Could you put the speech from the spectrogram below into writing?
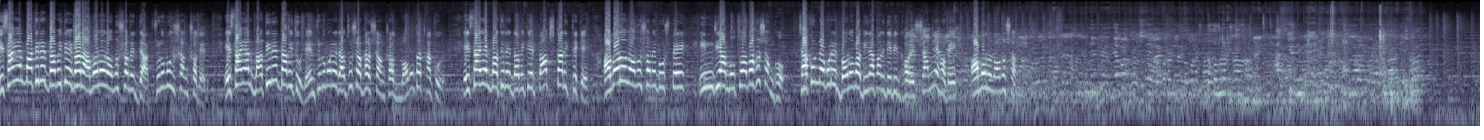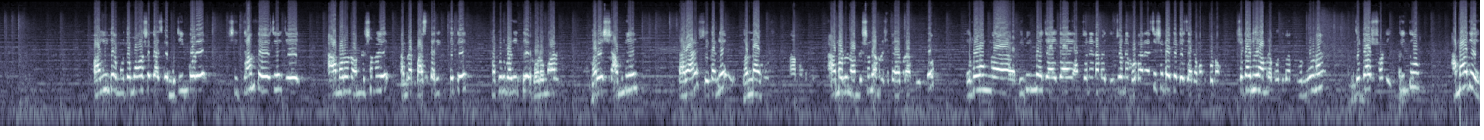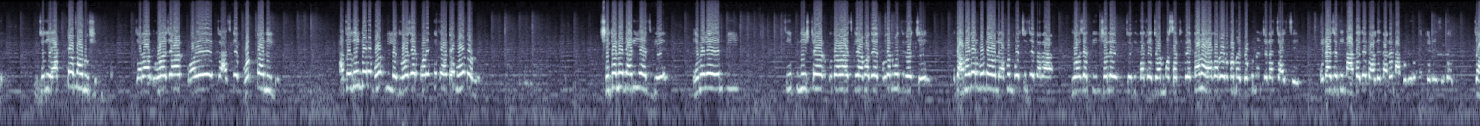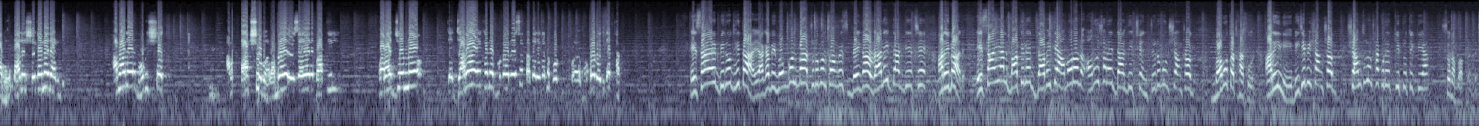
SIR বাতিলের দাবিতে এবার আমরণ অনশনের ডাক তৃণমূল সাংসদের। এসআইআর বাতিলের দাবি তুললেন তৃণমূলের রাজ্যসভার সাংসদ মমতা ঠাকুর। এসআইআর বাতিলের দাবিতে পাঁচ তারিখ থেকে আমরণ অনশনে বসবে ইন্ডিয়া মতুয়াবাহ সংঘ। ঠাকুরনগরের বড়বা বিনাপানি দেবীর ঘরের সামনে হবে আমরণ অনশন। অল মতো মহাসঙ্গে আজকে মিটিং করে সিদ্ধান্ত হয়েছে যে আমরণ অন্বেষণে আমরা পাঁচ তারিখ থেকে ঠাকুর ঠাকুরবাড়িতে বড়মার ঘরের সামনে তারা সেখানে বসবে। আমরণ অন্বেষণে আমরা সেটা আমরা বলব এবং বিভিন্ন জায়গায় একজনের নামে দুজনে ভোটার আছে, সেটা কেটে যাক আমার কোনো সেটা নিয়ে আমরা প্রতিবাদ করব না, যেটা সঠিক কিন্তু আমাদের যদি একটা মানুষ, যারা দু হাজার পরে আজকে ভোটটা নিল, এতদিন ধরে ভোট নিল দু হাজার পরের থেকে এত ভোট হলো সেখানে দাঁড়িয়ে আজকে এমএলএ, এমপি, চিফ মিনিস্টার, কোথাও আজকে আমাদের প্রধানমন্ত্রী হচ্ছে কিন্তু আমাদের ভোটে হলো, এখন বলছে যে তারা দু সালে যদি তাকে জন্ম সার্টিফিকেট নানা এগারো রকমের ডকুমেন্ট যেটা চাইছে, এটা যদি না থাকে তাহলে তারা নাগরিকত্ব কেটে দিতে যাবে। তাহলে সেখানে দাঁড়িয়ে আমাদের ভবিষ্যৎ একশো বার আমরা এসআইআর বাতিল করার জন্য যারা এখানে ভোটার রয়েছে, তাদের এখানে ভোট- ভোটার অধিকার থাকবে। এসআইআর বিরোধিতায় আগামী মঙ্গলবার তৃণমূল কংগ্রেস বেগা র্যালির ডাক দিয়েছে। আর এবার এসআইআর বাতিলের দাবিতে আমরণ অনশনের ডাক দিচ্ছেন তৃণমূল সাংসদ মমতা ঠাকুর। আর এই নিয়ে বিজেপি সাংসদ শান্তনু ঠাকুরের কি প্রতিক্রিয়া, শোনাবো আপনাদের।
